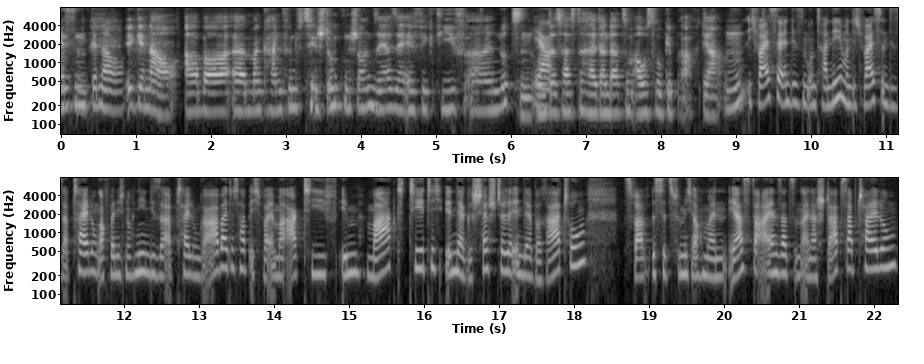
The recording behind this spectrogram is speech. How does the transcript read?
reißen? Stunden? Genau. Äh, Genau, aber äh, man kann 15 Stunden schon sehr, sehr effektiv äh, nutzen Ja. und das hast du halt dann da zum Ausdruck gebracht, ja. Hm? ich weiß ja in diesem Unternehmen und ich weiß in dieser Abteilung, auch wenn ich noch nie in dieser Abteilung gearbeitet habe, ich war immer aktiv im Markt tätig, in der Geschäftsstelle, in der Beratung. Das war, ist jetzt für mich auch mein erster Einsatz in einer Stabsabteilung.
